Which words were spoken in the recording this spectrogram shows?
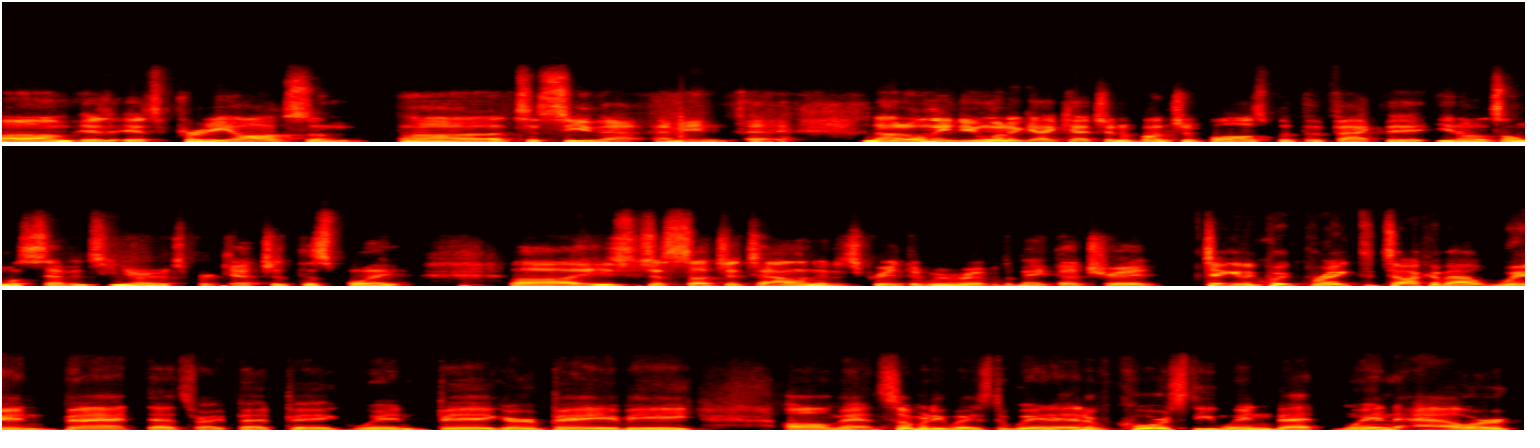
Um, it, it's pretty awesome uh, to see that. I mean, eh, not only do you want a guy catching a bunch of balls, but the fact that you know it's almost 17 yards per catch at this point, uh, he's just such a talent, and it's great that we were able to make that trade. Taking a quick break to talk about WynnBET. That's right, bet big, win bigger, baby. Oh man, so many ways to win. And of course, the WynnBET win hour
